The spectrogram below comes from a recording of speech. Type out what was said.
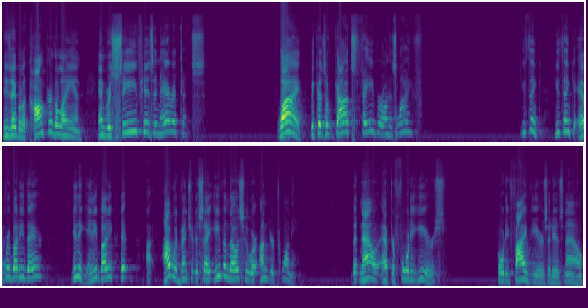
He's able to conquer the land and receive his inheritance. Why? Because of God's favor on his life. Do you think, you think everybody there? You think anybody? It, I, I would venture to say, even those who were under 20, that now, after 40 years, 45 years it is now,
